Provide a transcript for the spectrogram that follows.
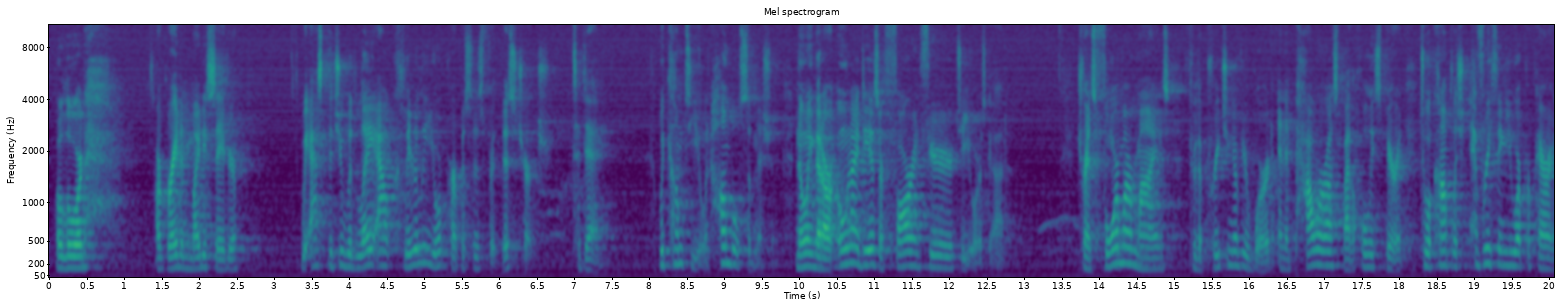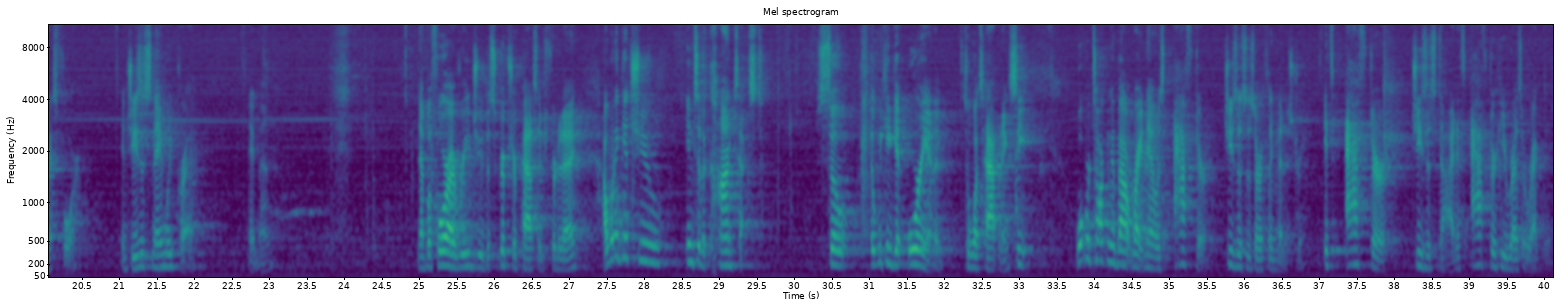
O oh Lord, our great and mighty Savior, we ask that you would lay out clearly your purposes for this church today. We come to you in humble submission, knowing that our own ideas are far inferior to yours, God. Transform our minds through the preaching of your word and empower us by the Holy Spirit to accomplish everything you are preparing us for. In Jesus' name we pray. Amen. Now, before I read you the scripture passage for today, I want to get you into the context so that we can get oriented to what's happening. See, what we're talking about right now is after Jesus' earthly ministry. It's after Jesus died, it's after he resurrected.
